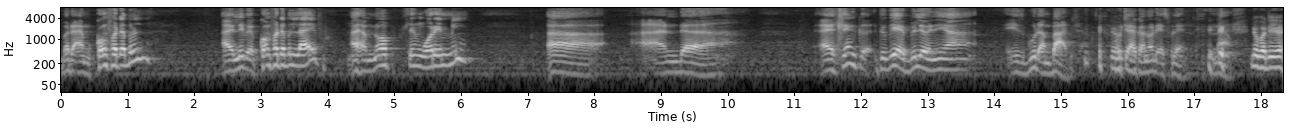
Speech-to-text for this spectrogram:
but I'm comfortable. I live a comfortable life. I have nothing worrying me. Uh, and uh, I think to be a billionaire is good and bad, which I cannot explain now. no, but uh,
